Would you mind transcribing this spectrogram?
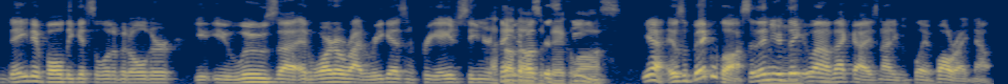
Nate Eovaldi gets a little bit older. You you lose uh, Eduardo Rodriguez in free agency, and you're I thinking that about was a big team. loss. Yeah, it was a big loss. And then you're mm-hmm. thinking, wow, that guy is not even playing ball right now.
